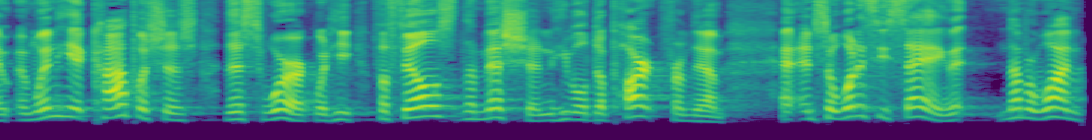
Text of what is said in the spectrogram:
And, and when he accomplishes this work, when he fulfills the mission, he will depart from them. And, and so, what is he saying? That, number one,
